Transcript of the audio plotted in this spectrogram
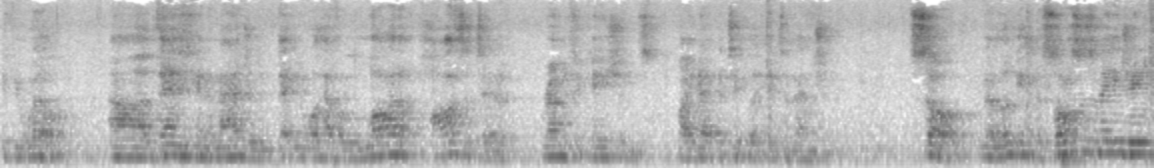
if you will, uh, then you can imagine that you will have a lot of positive ramifications by that particular intervention. So we are looking at the sources of aging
